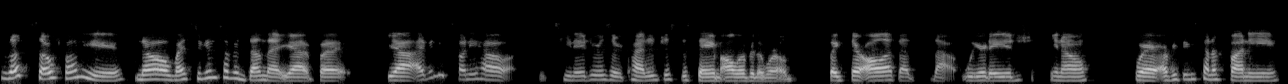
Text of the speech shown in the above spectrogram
That's so funny. No, my students haven't done that yet, but yeah, I think it's funny how teenagers are kind of just the same all over the world. Like they're all at that that weird age, you know, where everything's kind of funny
